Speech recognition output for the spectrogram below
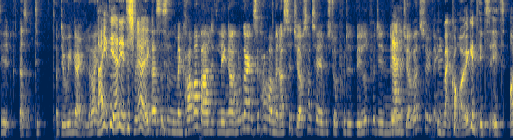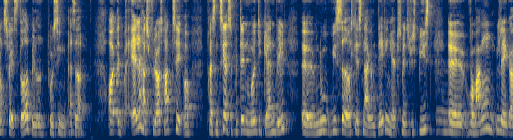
Det, altså, det, og det er jo ikke engang løgn. Nej, det er det desværre ikke. Altså sådan, man kommer bare lidt længere. Nogle gange så kommer man også til jobsamtale, hvis du har puttet et billede på din ja. Ja. øh, jobansøgning. Man kommer jo ikke et, et, et åndssvagt støderbillede på sin... Altså, og at alle har selvfølgelig også ret til at præsentere sig på den måde, de gerne vil. Øh, nu, vi sad også lige og snakkede om dating apps, mens vi spiste. Mm. Øh, hvor mange lægger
